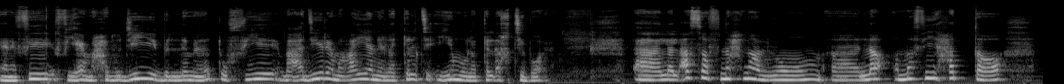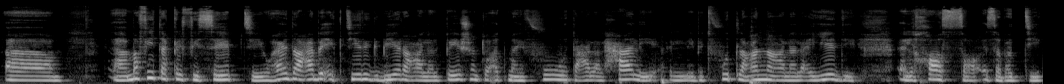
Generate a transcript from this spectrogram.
يعني في في محدودية بالليمت وفي مقادير معينة لكل تقييم ولكل اختبار. آه للأسف نحن اليوم آه لا ما في حتى آه آه، ما في تكلفة ثابتة وهذا عبء كتير كبير على البيشنت وقت ما يفوت على الحالة اللي بتفوت لعنا على العيادة الخاصة إذا بدك.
